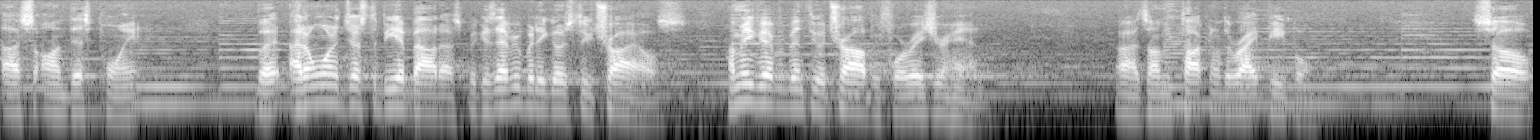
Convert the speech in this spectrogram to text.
us on this point, but I don't want it just to be about us because everybody goes through trials. How many of you ever been through a trial before? Raise your hand. All right, so I'm talking to the right people. So,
